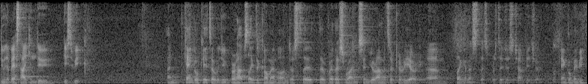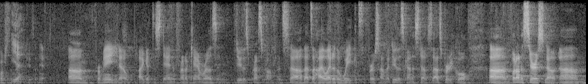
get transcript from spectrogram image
do the best I can do this week. And Kengo Keita, would you perhaps like to comment on just the, the, where this ranks in your amateur career, um, playing in this, this prestigious championship? Kengo, maybe first and Yeah. Keita. Yeah. Um, for me, you know, I get to stand in front of cameras and do this press conference. Uh, that's a highlight of the week. It's the first time I do this kind of stuff, so that's pretty cool. Um, but on a serious note, um,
